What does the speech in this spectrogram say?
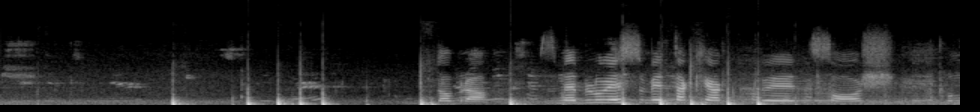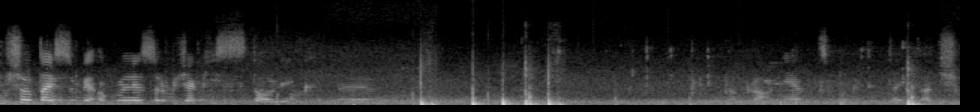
Świetnie. Super. Dobra, zmebluję sobie tak jakby coś, bo muszę tutaj sobie ogólnie zrobić jakiś stolik. Dobra, nie wiem co mogę tutaj dać.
